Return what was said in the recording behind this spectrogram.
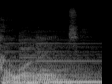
I want it.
